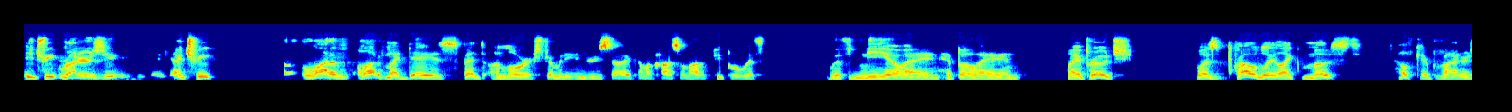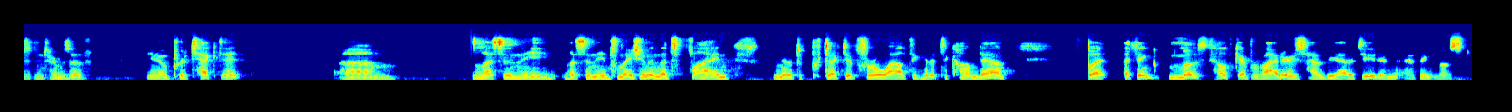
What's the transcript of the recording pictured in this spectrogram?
you treat runners, you I treat a lot of a lot of my day is spent on lower extremity injuries. So I come across a lot of people with with knee OA and hip OA, and my approach was probably like most healthcare providers in terms of you know protect it um, lessen the lessen the inflammation. And that's fine you know to protect it for a while to get it to calm down. But i think most healthcare providers have the attitude and i think most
